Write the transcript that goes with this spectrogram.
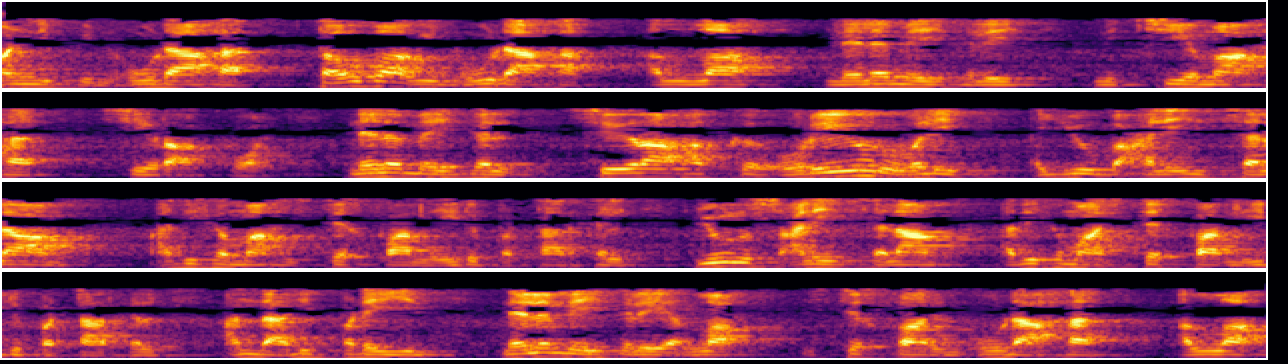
மன்னிப்பின் ஊடாக தௌபாவின் ஊடாக அல்லாஹ் நிலைமைகளை நிச்சயமாக சீராக்குவான். நிலைமைகள் சீராக ஒரே ஒரு வழி ஐயூப் அலி சலாம். அதிகமாக இஸ்தெஃபாரில் ஈடுபட்டார்கள். யூனுஸ் அலி சலாம் அதிகமாக இஸ்தெஃபாரில் ஈடுபட்டார்கள். அந்த அடிப்படையில் நிலைமைகளை அல்லாஹ் இஸ்தெஃபாரின் ஊடாக அல்லாஹ்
